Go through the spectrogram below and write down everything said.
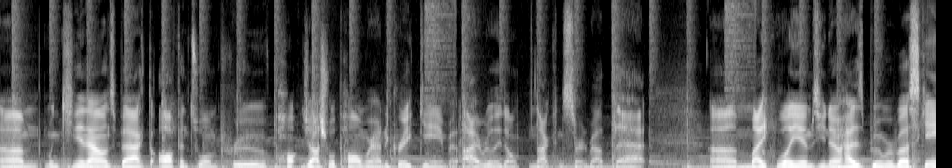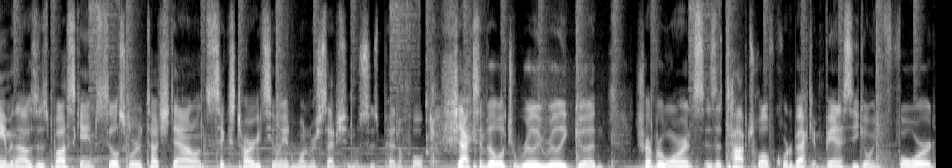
Um, when Keenan Allen's back, the offense will improve. Joshua Palmer had a great game, but I really don't not concerned about that. Um, Mike Williams, you know, had his boomer bust game, and that was his bust game. Still scored a touchdown on six targets. He only had one reception, which was pitiful. Jacksonville looked really, really good. Trevor Lawrence is a top 12 quarterback in fantasy going forward.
